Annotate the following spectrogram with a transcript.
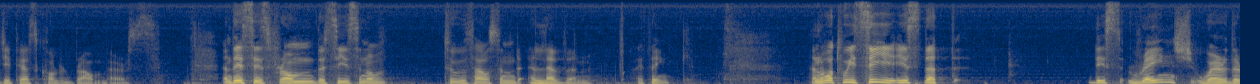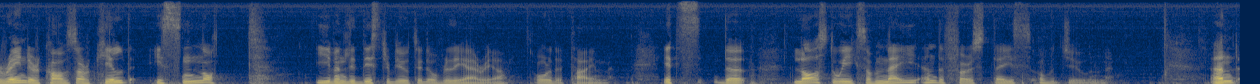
GPS-collared brown bears. And this is from the season of 2011, I think. And what we see is that this range where the reindeer calves are killed is not evenly distributed over the area or the time. It's the last weeks of May and the first days of June. And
